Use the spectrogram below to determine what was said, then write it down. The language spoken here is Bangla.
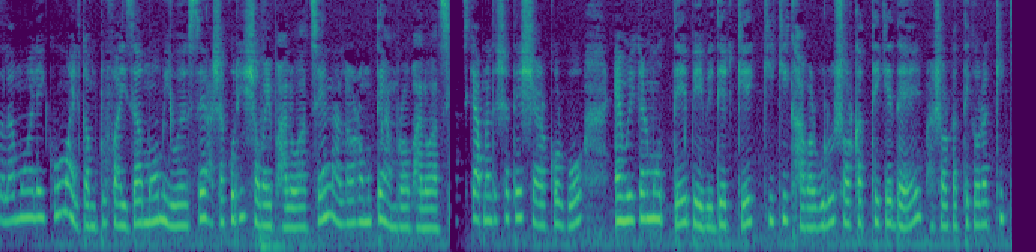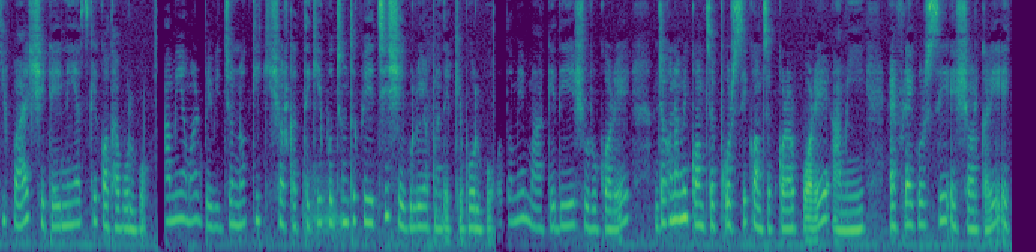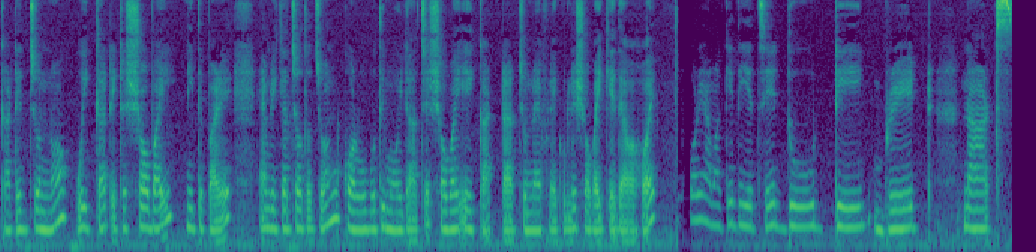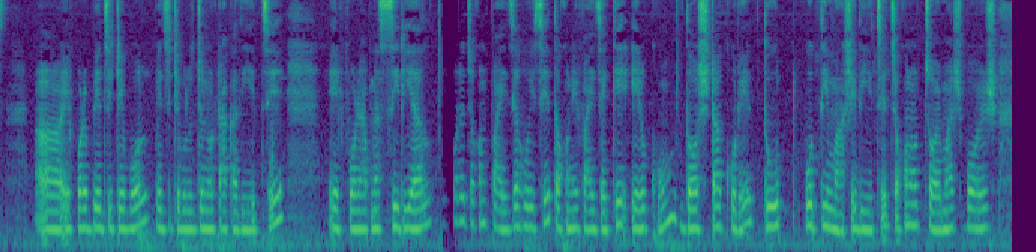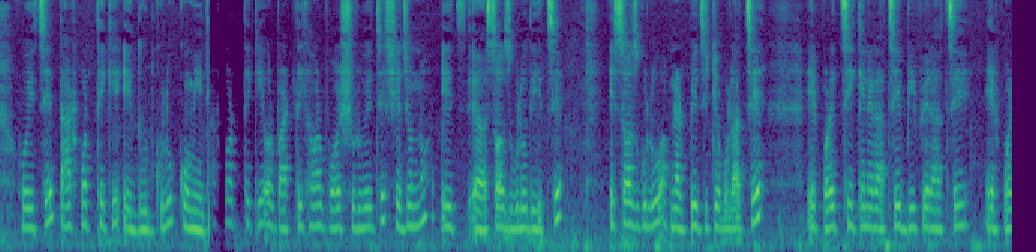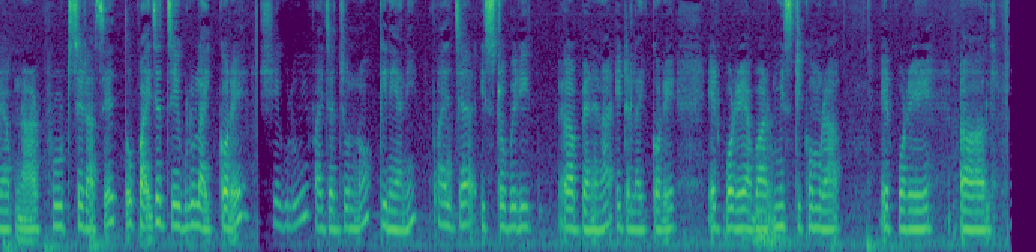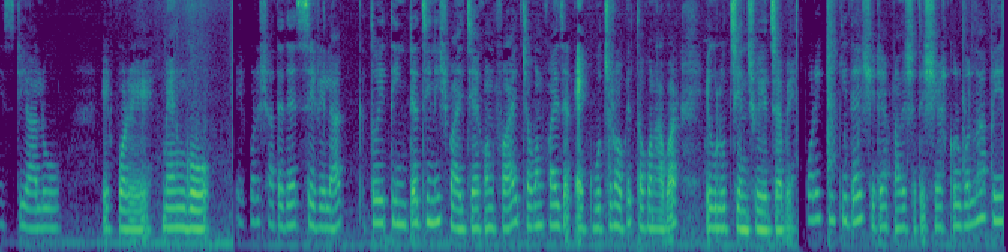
আসসালামু আলাইকুম, welcome to Faiza mom USA. আশা করি সবাই ভালো আছেন। আল্লাহর রহমতে আমরাও ভালো আছি। আজকে আপনাদের সাথে শেয়ার করব আমেরিকার মধ্যে বেবিদেরকে কি কি খাবারগুলো সরকার থেকে দেয় বা সরকার থেকে ওরা কি কি পায় সেটাই নিয়ে আজকে কথা বলব। আমি আমার বেবির জন্য কি কি সরকার থেকে পর্যন্ত পেয়েছি সেগুলোই আপনাদেরকে বলব। প্রথমে মাকে দিয়ে শুরু করে, যখন আমি কনসেপ্ট করছি কনসেপ্ট করার পরে আমি অ্যাপ্লাই করছি এই সরকারি এই কার্ডের জন্য। ওই কার্ড এটা সবাই নিতে পারে। আমেরিকার যতজন গর্ভবতী মহিলা আছে, সবাই এই কার্ডটার জন্য অ্যাপ্লাই করলে সবাইকে দেওয়া হয়। এরপরে আমাকে দিয়েছে দুধ, ডিম ব্রেড নাটস এরপরে ভেজিটেবল ভেজিটেবলের জন্য টাকা দিয়েছে। এরপরে আপনার সিরিয়াল এরপরে যখন পাইজা হয়েছে তখন এই পাইজাকে এরকম দশটা করে দুধ প্রতি মাসে দিয়েছে। যখন ওর ছয় মাস বয়স হয়েছে, তারপর থেকে এই দুধগুলো কমিয়ে তারপর থেকে ওর বাড়তি খাওয়ার বয়স শুরু হয়েছে, সেজন্য এই সসগুলো দিয়েছে। এই সসগুলো আপনার ভেজিটেবল আছে, এরপরে চিকেনের আছে বিফের আছে, এরপরে আপনার ফ্রুটসের আছে। তো ফাইজার যেগুলো লাইক করে, সেগুলোই ফাইজার জন্য কিনে আনি। ফাইজা স্ট্রবেরি ব্যানানা এটা লাইক করে। এরপরে আবার মিষ্টি কুমড়া, এরপরে মিষ্টি আলু, এরপরে ম্যাঙ্গো এরপরে সাথে দেয় সেরেলাক তো এই তিনটা জিনিস ফাইজা এখন ফাই যখন ফাইজার এক বছর হবে, তখন আবার এগুলো চেঞ্জ হয়ে যাবে। পরে কি কি দেয় সেটা আপনাদের সাথে শেয়ার করব। আল্লাহ হাফেজ।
